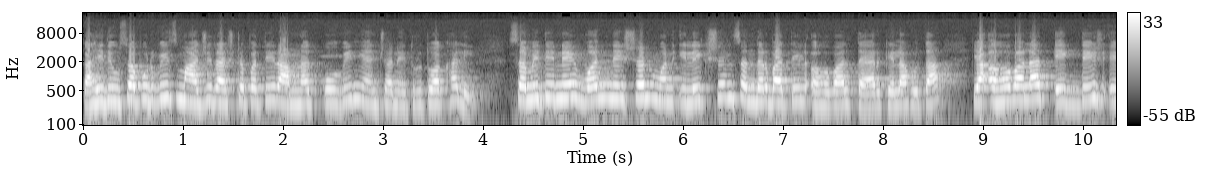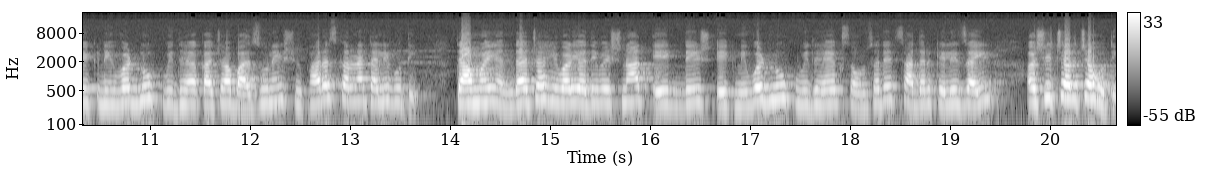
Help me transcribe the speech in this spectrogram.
काही दिवसापूर्वीच माजी राष्ट्रपती रामनाथ कोविंद यांच्या नेतृत्वाखाली समितीने वन नेशन वन इलेक्शन संदर्भातील अहवाल तयार केला होता. या अहवालात एक देश एक निवडणूक विधेयकाच्या बाजूने शिफारस करण्यात आली होती. त्यामुळे यंदाच्या हिवाळी अधिवेशनात एक देश एक निवडणूक विधेयक संसदेत सादर केले जाईल अशी चर्चा होती.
